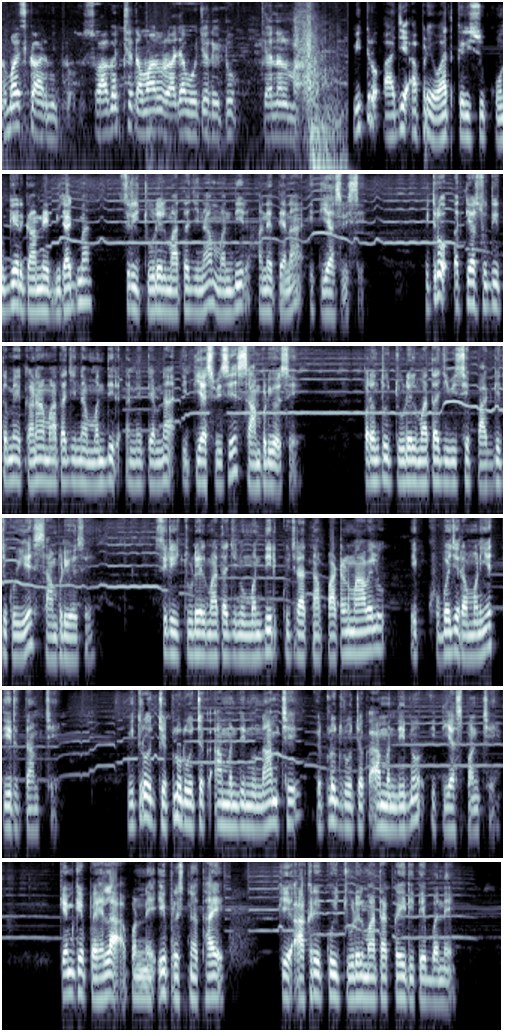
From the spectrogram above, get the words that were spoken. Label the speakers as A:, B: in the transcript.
A: નમસ્કાર મિત્રો, સ્વાગત છે તમારું રાજા બોચર યુટ્યુબ ચેનલમાં.
B: મિત્રો, આજે આપણે વાત કરીશું કુણગેર ગામે બિરાજમાન શ્રી ચુડેલ માતાજીના મંદિર અને તેના ઇતિહાસ વિશે. મિત્રો, અત્યાર સુધી તમે ઘણા માતાજીના મંદિર અને તેમના ઇતિહાસ વિશે સાંભળ્યો હશે. પરંતુ ચુડેલ માતાજી વિશે ભાગ્ય જ કોઈએ સાંભળ્યું હશે. શ્રી ચુડેલ માતાજીનું મંદિર ગુજરાતના પાટણમાં આવેલું એક ખૂબ જ રમણીય તીર્થધામ છે. મિત્રો, જેટલું રોચક આ મંદિરનું નામ છે, એટલો જ રોચક આ મંદિરનો ઇતિહાસ પણ છે. કેમ કે પહેલાં આપણને એ પ્રશ્ન થાય કે આખરે કોઈ ચુડેલ માતા કઈ રીતે બને?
